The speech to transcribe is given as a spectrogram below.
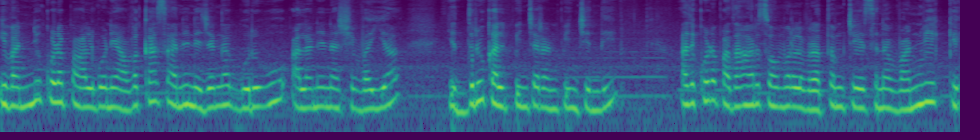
ఇవన్నీ కూడా పాల్గొనే అవకాశాన్ని నిజంగా గురువు అలానే నా శివయ్య ఇద్దరూ కల్పించారనిపించింది. అది కూడా పదహారు సోమవారాలు వ్రతం చేసిన వన్ వీక్కే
